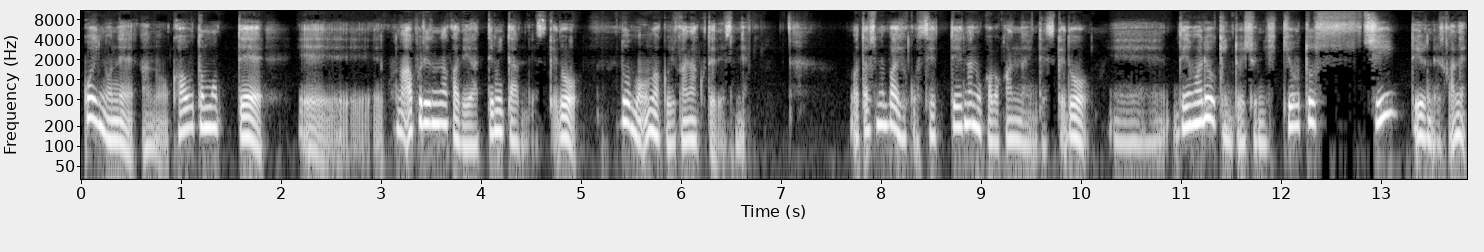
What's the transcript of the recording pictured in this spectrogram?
コインをね、あの、買おうと思って、えー、このアプリの中でやってみたんですけど、どうもうまくいかなくてですね。私の場合、こう設定なのかわかんないんですけど、えー、電話料金と一緒に引き落としっていうんですかね。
